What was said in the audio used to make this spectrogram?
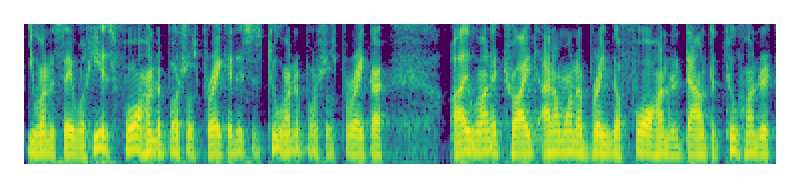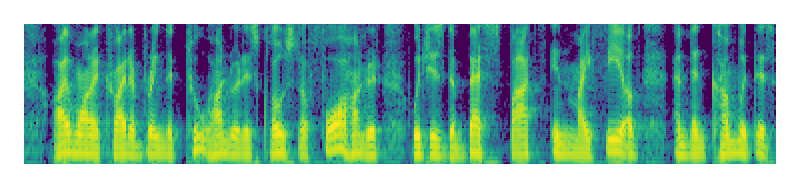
you want to say, well, here's 400 bushels per acre. This is 200 bushels per acre I want to try, I don't want to bring the 400 down to 200. I want to try to bring the 200 as close to 400, which is the best spots in my field, and then come with this,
